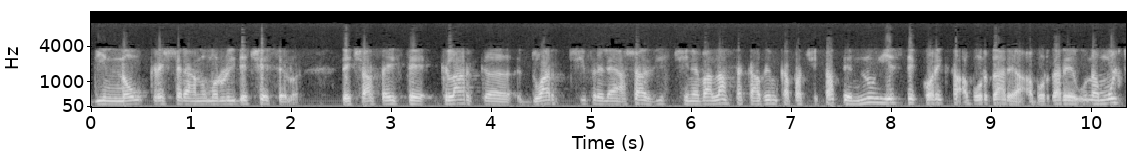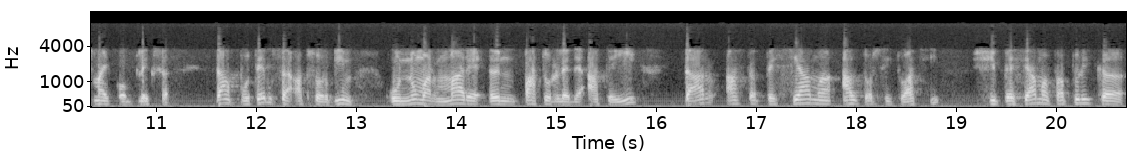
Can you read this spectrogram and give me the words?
din nou creșterea numărului deceselor. Deci asta este clar că doar cifrele, așa zis cineva, lasă că avem capacitate, nu este corectă abordarea. Abordarea e una mult mai complexă. Da, putem să absorbim un număr mare în paturile de ATI, dar asta pe seama altor situații și pe seama faptului că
